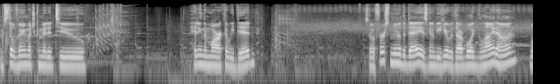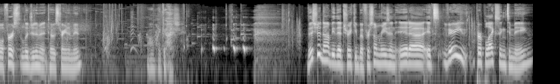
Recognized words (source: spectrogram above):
I'm still very much committed to hitting the mark that we did. So first moon of the day is going to be here with our boy Glydon. Well, first legitimate Tostarena moon. Oh my gosh. this should not be that tricky, but for some reason it uh it's very perplexing to me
